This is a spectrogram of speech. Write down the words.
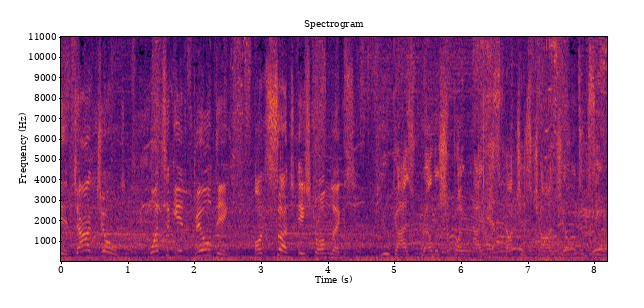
did. Jon Jones, once again, building on such a strong legacy. Few guys relish fight night as much as Jon Jones. You see him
